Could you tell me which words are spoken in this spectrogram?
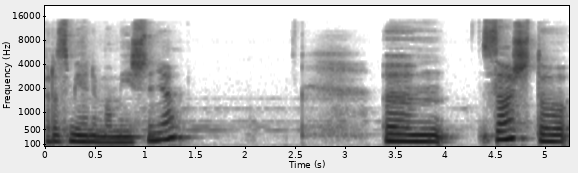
razmijenimo mišljenja. zašto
